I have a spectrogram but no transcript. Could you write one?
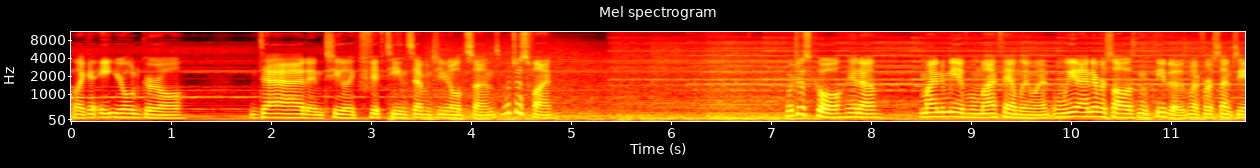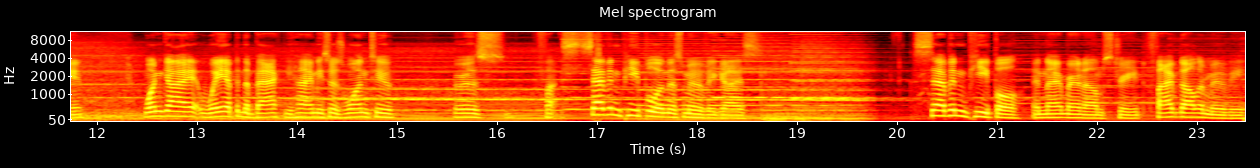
like an eight year old girl, dad, and two like 15, 17 year old sons, which is fine. Which is cool, you know. Reminded me of when my family went. We I never saw this in the theater. It was my first time seeing it. One guy way up in the back behind me. So there's one, two. there's five, seven people in this movie, guys. Seven people in Nightmare on Elm Street. Five dollar movie.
